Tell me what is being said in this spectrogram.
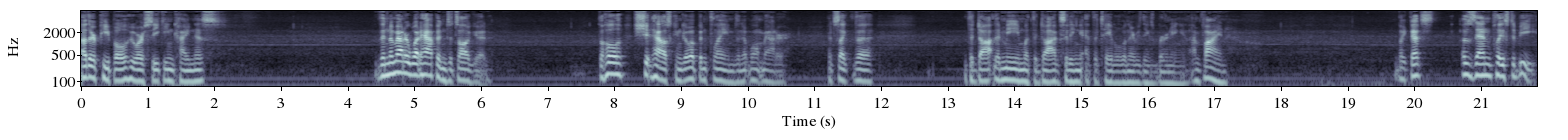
other people who are seeking kindness, then no matter what happens, it's all good. The whole shithouse can go up in flames and it won't matter. It's like the the dog the meme with the dog sitting at the table when everything's burning. I'm fine. Like that's a zen place to be.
